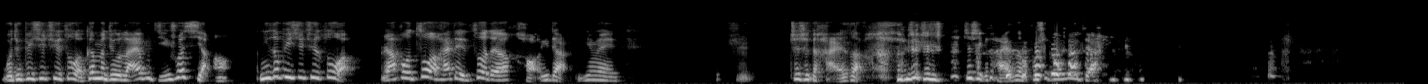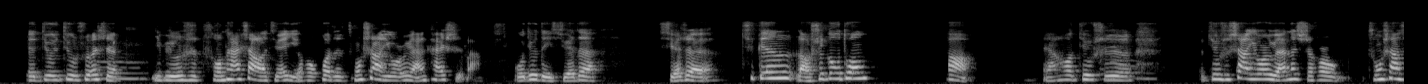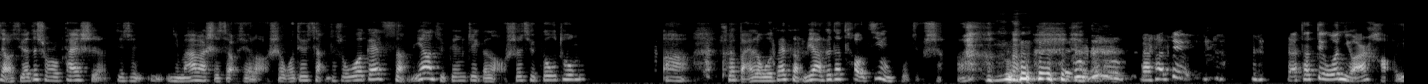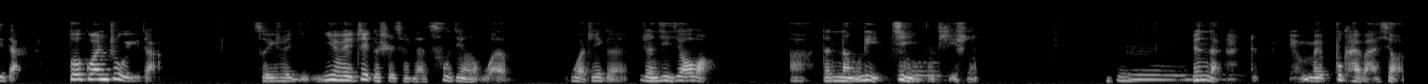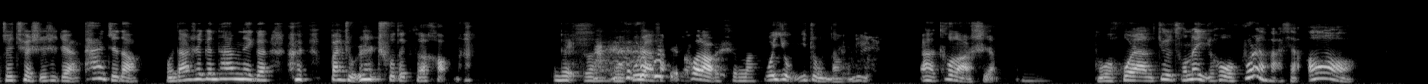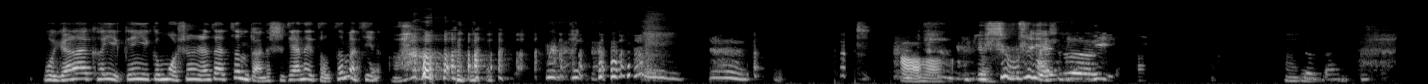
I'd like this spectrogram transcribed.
我就必须去做，根本就来不及说想，你都必须去做，然后做还得做的好一点，因为是这是个孩子，这是这是个孩子，不是个物件。也就就说是你，比如是从他上了学以后，或者从上幼儿园开始吧，我就得学着学着。去跟老师沟通啊，然后就是就是上幼儿园的时候，从上小学的时候开始，就是你妈妈是小学老师，我就想就是我该怎么样去跟这个老师去沟通啊？说白了，我该怎么样跟他套近乎就是啊，让他对让他对我女儿好一点，多关注一点。所以说，因为这个事情也促进了我我这个人际交往。啊的能力进一步提升，嗯，真的，没不开玩笑，这确实是这样。他还知道，我当时跟他们那个 班主任处的可好呢。哪个？我忽然发现，寇老师吗？我有一种能力啊，寇老师。我忽然就从那以后，我忽然发现，哦，我原来可以跟一个陌生人在这么短的时间内走这么近啊。好好，这是不是也是努力？是的。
